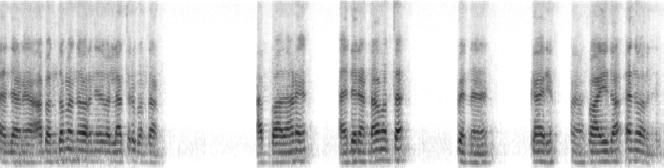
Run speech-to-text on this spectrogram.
എന്താണ് ആ ബന്ധം എന്ന് പറഞ്ഞത് വല്ലാത്തൊരു ബന്ധമാണ് അപ്പൊ അതാണ് അതിന്റെ രണ്ടാമത്തെ പിന്നെ കാര്യം. ഫായിദ എന്ന് പറഞ്ഞത്.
